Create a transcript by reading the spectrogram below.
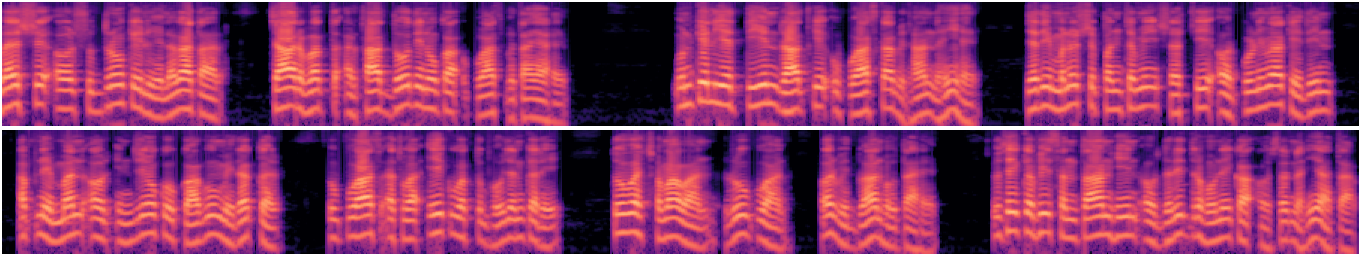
वैश्य और शूद्रों के लिए लगातार चार वक्त अर्थात दो दिनों का उपवास बताया है। उनके लिए तीन रात के उपवास का विधान नहीं है। यदि मनुष्य पंचमी, षष्ठी और पूर्णिमा के दिन अपने मन और इंद्रियों को काबू में रखकर उपवास अथवा एक वक्त भोजन करे तो वह क्षमावान, रूपवान और विद्वान होता है। उसे कभी संतानहीन और दरिद्र होने का अवसर नहीं आता।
